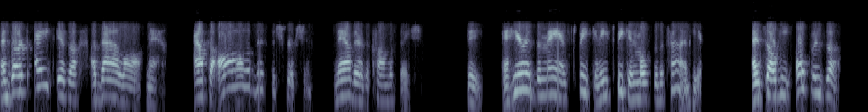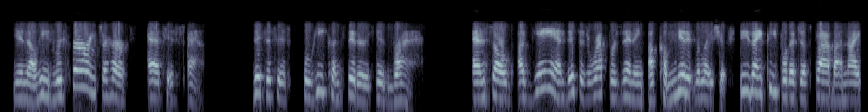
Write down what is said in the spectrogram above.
And verse 8 is a, a dialogue now. After all of this description, now there's a conversation. See? And here is the man speaking. He's speaking most of the time here. And so he opens up You know, he's referring to her as his spouse. This is his who he considers his bride. And so again, this is representing a committed relationship. These ain't people that just fly by night.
